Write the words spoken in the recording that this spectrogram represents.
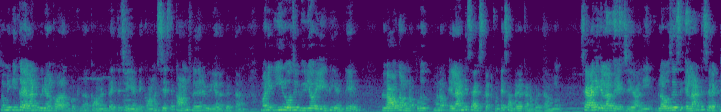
సో మీకు ఇంకా ఎలాంటి వీడియోలు కావాలనుకుంటున్నారో కామెంట్ అయితే చేయండి. కామెంట్స్ చేస్తే కామెంట్స్ మీదనే వీడియోనే పెడతాను. మరి ఈ రోజు వీడియో ఏంటి అంటే లావుగా ఉన్నప్పుడు మనం ఎలాంటి శారీస్ కట్టుకుంటే సన్నగా కనబడతాము? శారీ ఎలా వేర్ చేయాలి? బ్లౌజెస్ ఎలాంటి సెలెక్ట్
